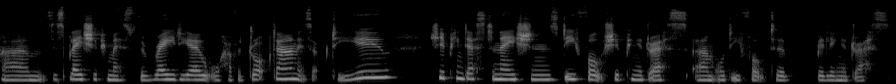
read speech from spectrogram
um, display shipping message with the radio or have a drop down, it's up to you. Shipping destinations, default shipping address um, or default to billing address.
